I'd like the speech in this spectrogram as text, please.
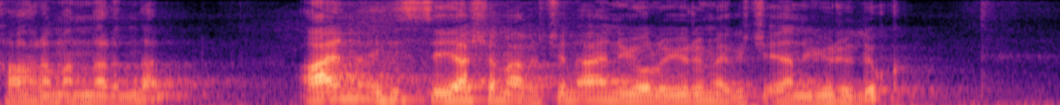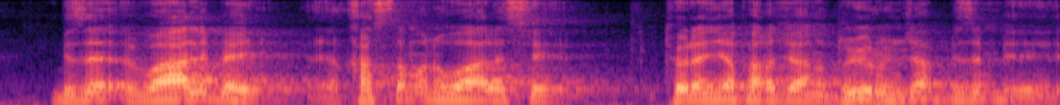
kahramanlarından. Aynı hissi yaşamak için, aynı yolu yürümek için yani yürüdük. Bize Vali Bey, e, Kastamonu Valisi tören yapacağını duyurunca bizim e,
